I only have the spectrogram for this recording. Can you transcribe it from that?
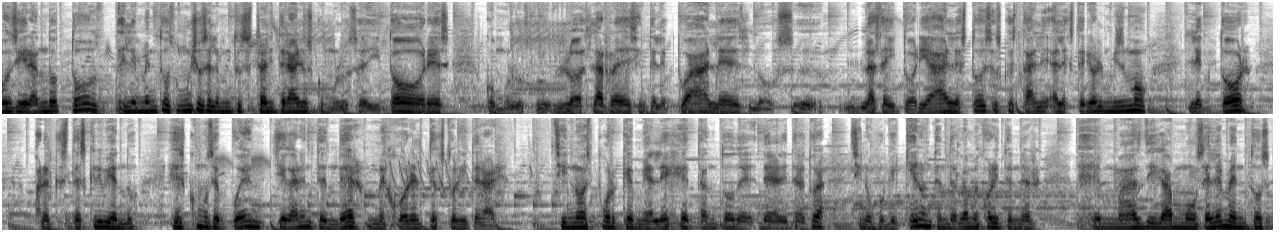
considerando todos elementos, muchos elementos extraliterarios como los editores, como las redes intelectuales, los, eh, las editoriales, todo eso que está al, exterior, el mismo lector para el que está escribiendo, es como se pueden llegar a entender mejor el texto literario. Si no es porque me aleje tanto de, la literatura, sino porque quiero entenderla mejor y tener eh, más, digamos, elementos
